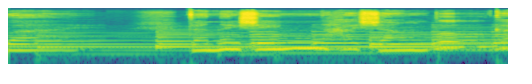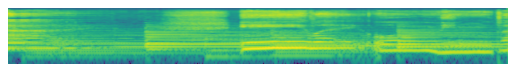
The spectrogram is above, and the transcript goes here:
外，但内心还想不开，以为我明白，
